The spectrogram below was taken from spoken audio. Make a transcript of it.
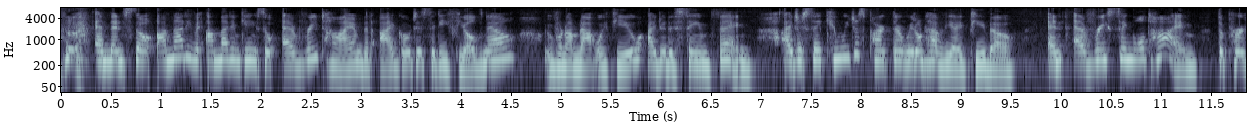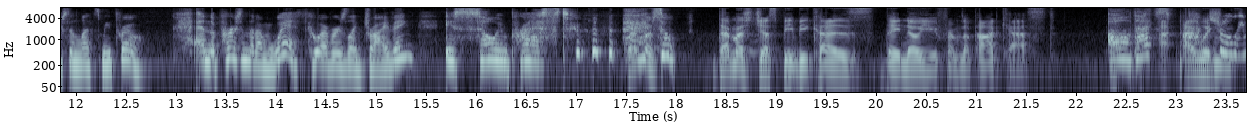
and then so I'm not even I'm not even kidding. So every time that I go to Citi Field now, when I'm not with you, I do the same thing. I just say, "Can we just park there? We don't have VIP though." And every single time, the person lets me through. And the person that I'm with, whoever's like driving, is so impressed. That must so that must just be because they know you from the podcast. Oh, that's I- I actually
